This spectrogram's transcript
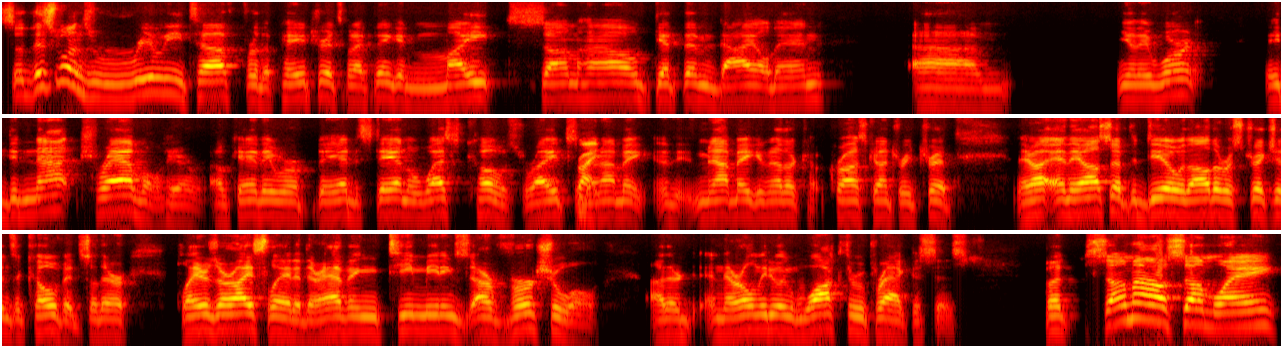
So this one's really tough for the Patriots, but I think it might somehow get them dialed in. Um, you know, they weren't, they did not travel here. Okay, they were, they had to stay on the West Coast, right? So right. they're not making, not making another cross country trip. They and they also have to deal with all the restrictions of COVID. So their players are isolated. They're having team meetings are virtual. Uh, they're, and they're only doing walkthrough practices. But somehow, some way,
